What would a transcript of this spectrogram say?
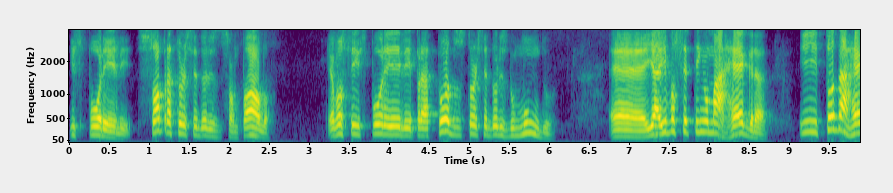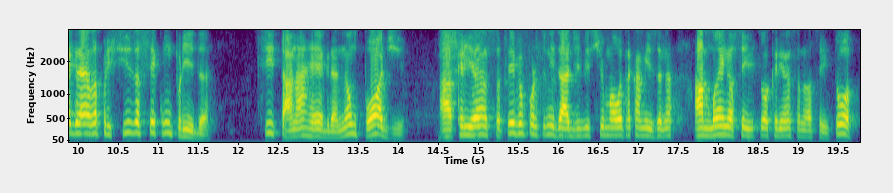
expor ele só para torcedores do São Paulo? É você expor ele para todos os torcedores do mundo? É, e aí você tem uma regra e toda regra ela precisa ser cumprida. Se está na regra, não pode. A criança teve a oportunidade de vestir uma outra camisa, né? a mãe não aceitou, a criança não aceitou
